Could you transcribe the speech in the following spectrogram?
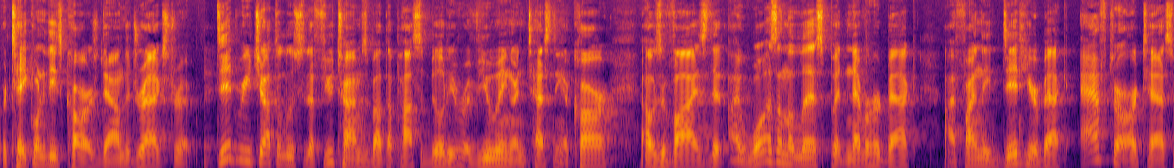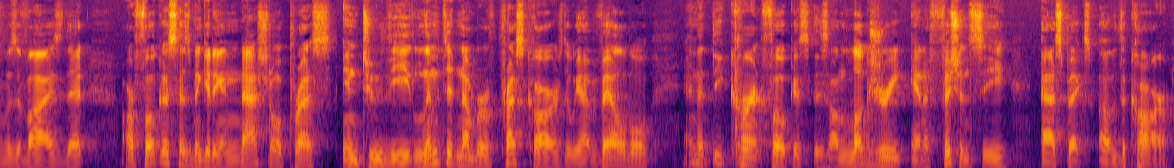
or take one of these cars down the drag strip. I did reach out to Lucid a few times about the possibility of reviewing and testing a car. I was advised that I was on the list but never heard back. I finally did hear back after our test and was advised that our focus has been getting a national press into the limited number of press cars that we have available and that the current focus is on luxury and efficiency aspects of the car.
